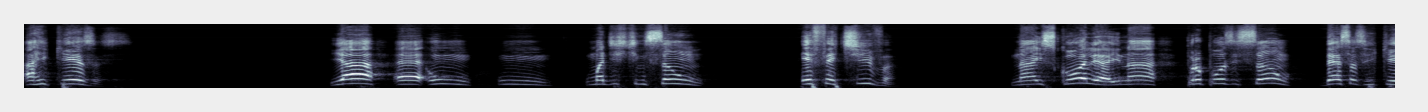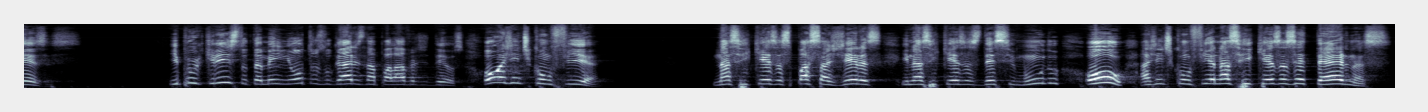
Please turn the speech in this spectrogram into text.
a riquezas. E há é, um, um, uma distinção efetiva na escolha e na proposição dessas riquezas. E por Cristo também em outros lugares na palavra de Deus. Ou a gente confia nas riquezas passageiras e nas riquezas desse mundo, ou a gente confia nas riquezas eternas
